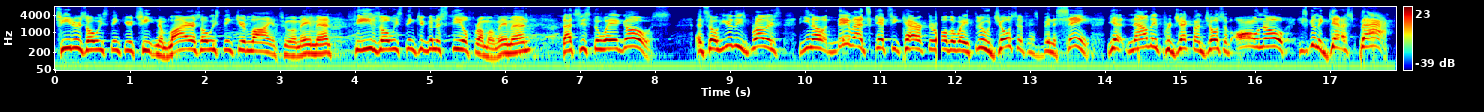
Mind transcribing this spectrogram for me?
Cheaters always think you're cheating them. Liars always think you're lying to them. Amen. Thieves always think you're going to steal from them. Amen. That's just the way it goes. And so here these brothers, you know, they've had sketchy character all the way through. Joseph has been a saint, yet now they project on Joseph, oh no, he's going to get us back.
